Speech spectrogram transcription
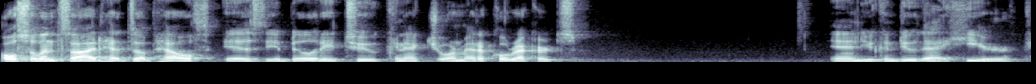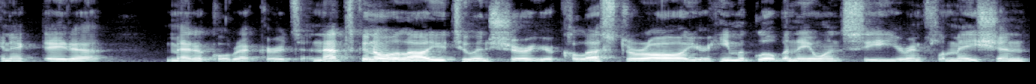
Also inside Heads Up Health is the ability to connect your medical records and you can do that here, connect data, medical records, and that's going to allow you to ensure your cholesterol, your hemoglobin A1C, your inflammation,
